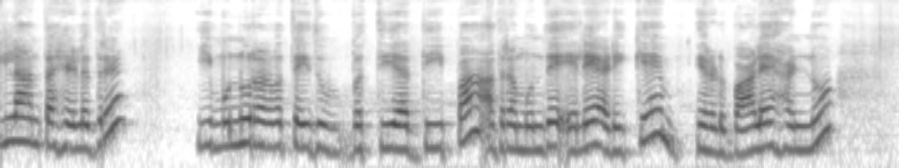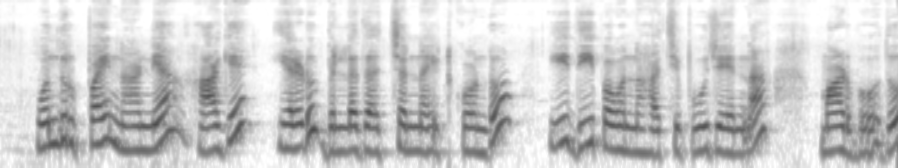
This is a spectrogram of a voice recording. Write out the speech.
ಇಲ್ಲ ಅಂತ ಹೇಳಿದ್ರೆ ಈ ಮುನ್ನೂರ ಅರವತ್ತೈದು ಬತ್ತಿಯ ದೀಪ, ಅದರ ಮುಂದೆ ಎಲೆ, ಅಡಿಕೆ, ಎರಡು ಬಾಳೆಹಣ್ಣು, ಒಂದು ರೂಪಾಯಿ ನಾಣ್ಯ, ಹಾಗೆ ಎರಡು ಬೆಲ್ಲದ ಅಚ್ಚನ್ನು ಇಟ್ಕೊಂಡು ಈ ದೀಪವನ್ನು ಹಚ್ಚಿ ಪೂಜೆಯನ್ನು ಮಾಡ್ಬೋದು.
